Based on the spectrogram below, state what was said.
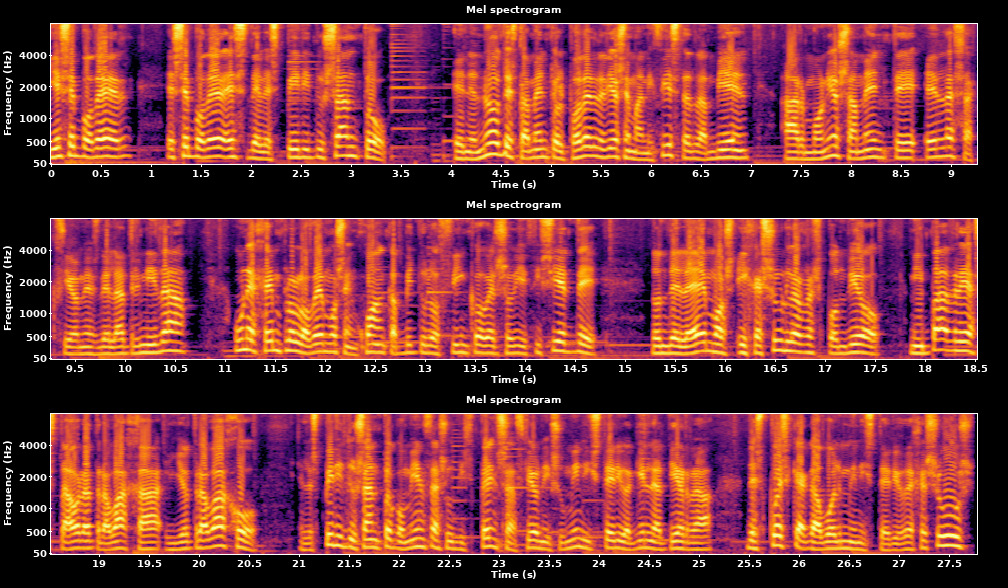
Y ese poder, ese poder es del Espíritu Santo. En el Nuevo Testamento el poder de Dios se manifiesta también armoniosamente en las acciones de la Trinidad. Un ejemplo lo vemos en Juan capítulo 5, verso 17, donde leemos, y Jesús le respondió, mi Padre hasta ahora trabaja y yo trabajo. El Espíritu Santo comienza su dispensación y su ministerio aquí en la tierra después que acabó el ministerio de Jesús.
